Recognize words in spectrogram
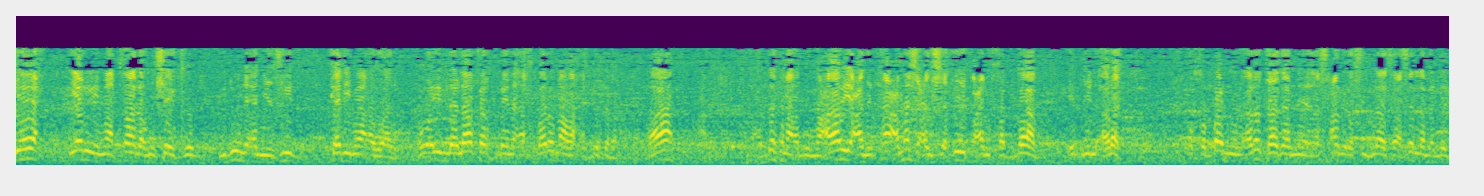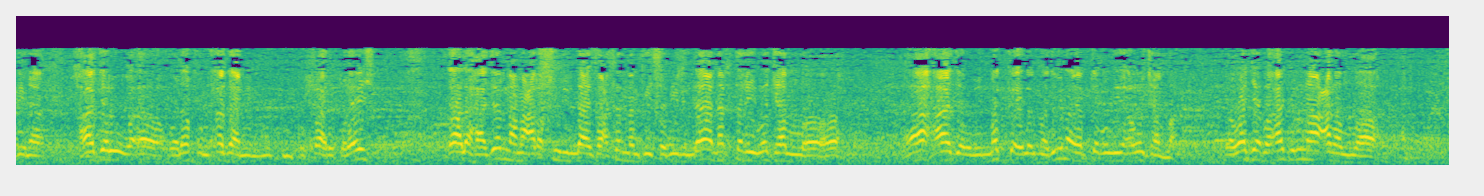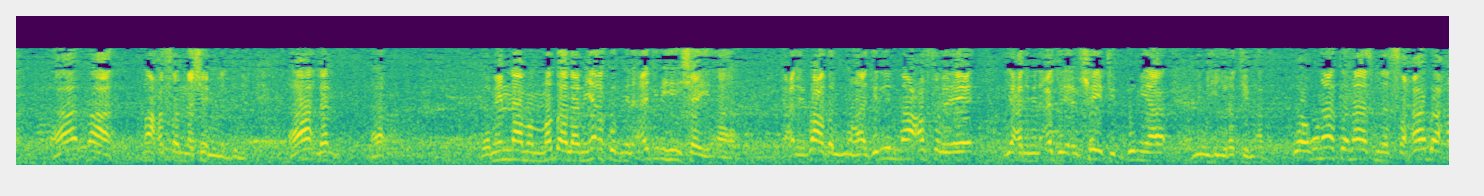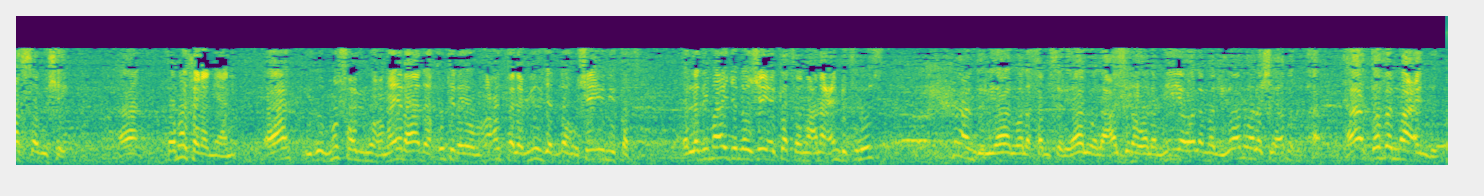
شيخ يروي ما قاله شيخه بدون أن يزيد كلمة أو ألف. والا لا فرق بين أخبرنا وحدثنا. ها؟ حدثنا أبو معاوية عن الأعمش عن شقيق عن خباب ابن الارت وخباب بن الارت هذا من أصحاب رسول الله صلى الله عليه وسلم الذين هاجروا ولقوا الاذى من كفار قريش. قال هاجرنا مع رسول الله صلى الله عليه وسلم في سبيل الله نبتغي وجه الله. ها هاجر من مكة إلى المدينة يبتغي بها وجه الله. فوجب أجرنا على الله. ها ما ما حصلنا شيء من الدنيا. ها لم ها. ومنا من مضى لم يأكل من أجره شيئا. يعني بعض المهاجرين ما حصلوا إيه يعني من أجر شيء في الدنيا من هجرتهم أبدا. وهناك ناس من الصحابة حصلوا شيء. فمثلا يعني ها يقول مصعب بن عمير هذا قتل يوم أحد فلم يوجد له شيء يكفر. الذي ما يوجد له شيء يكفر معناه عنده فلوس؟ ما عنده ريال ولا خمسة ريال ولا عشرة ولا مية ولا مليون ولا شيء. ها كفن ما عنده.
